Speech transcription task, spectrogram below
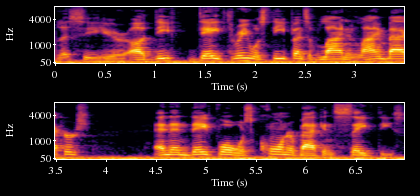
let's see here. Uh, day three was defensive line and linebackers, and then day four was cornerback and safeties.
